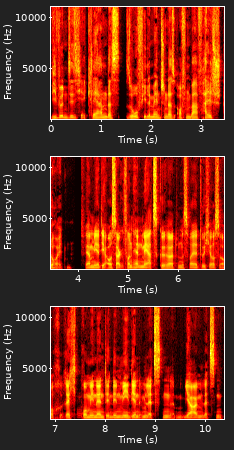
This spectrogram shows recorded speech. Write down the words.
Wie würden Sie sich erklären, dass so viele Menschen das offenbar falsch deuten? Wir haben ja die Aussage von Herrn Merz gehört und es war ja durchaus auch recht prominent in den Medien im letzten Jahr, im letzten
